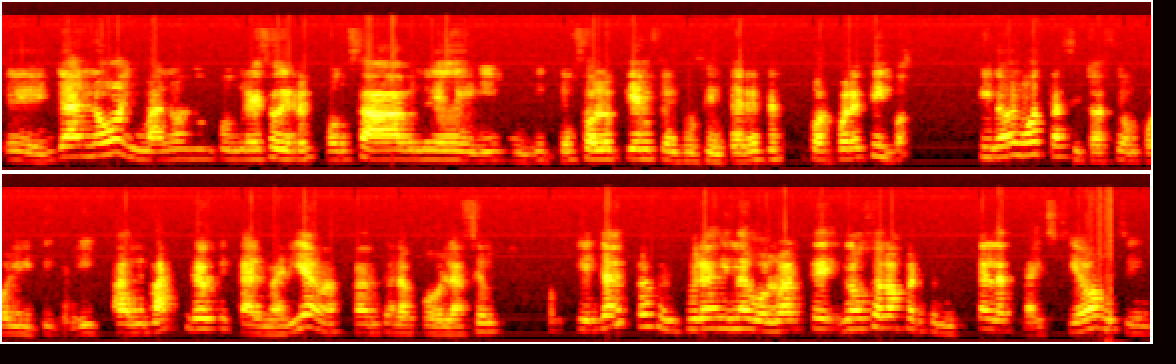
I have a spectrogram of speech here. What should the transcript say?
eh, ya no en manos de un Congreso irresponsable y, que solo piensa en sus intereses corporativos, sino en otra situación política. Y además creo que calmaría bastante a la población porque ya esta censura de Dina Boluarte no solo personifica la traición, sino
